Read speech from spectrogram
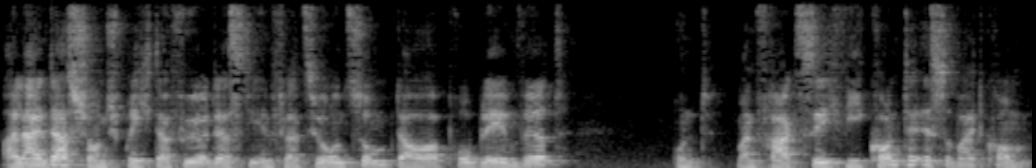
Allein das schon spricht dafür, dass die Inflation zum Dauerproblem wird. Und man fragt sich, wie konnte es so weit kommen?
